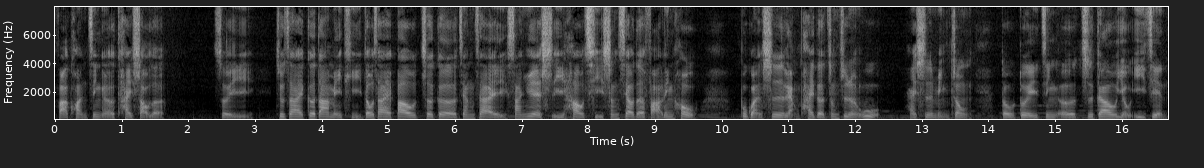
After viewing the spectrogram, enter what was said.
罚款金额太少了，所以就在各大媒体都在报这个将在三月十一号起生效的法令后，不管是两派的政治人物还是民众，都对金额之高有意见。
